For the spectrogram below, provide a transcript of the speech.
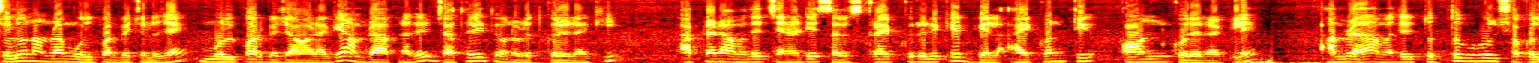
চলুন আমরা মূল পর্বে চলে যাই। মূল পর্বে যাওয়ার আগে আমরা আপনাদের যথারীতি অনুরোধ করে রাখি আপনারা আমাদের চ্যানেলটি সাবস্ক্রাইব করে রেখে বেল আইকনটি অন করে রাখলে আমরা আমাদের তথ্যবহুল সকল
